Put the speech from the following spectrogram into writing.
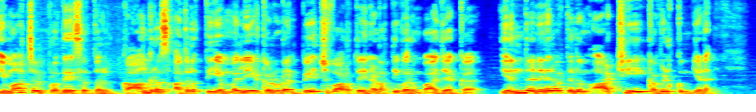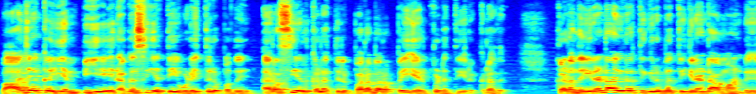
இமாச்சல் பிரதேசத்தில் காங்கிரஸ் அதிருப்தி எம்எல்ஏக்களுடன் பேச்சுவார்த்தை நடத்தி வரும் பாஜக எந்த நேரத்திலும் ஆட்சியை கவிழ்க்கும் என பாஜக எம்பிஏ ரகசியத்தை உடைத்திருப்பது அரசியல் களத்தில் பரபரப்பை ஏற்படுத்தி இருக்கிறது கடந்த இரண்டாயிரத்தி இருபத்தி இரண்டாம் ஆண்டு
